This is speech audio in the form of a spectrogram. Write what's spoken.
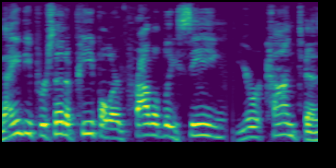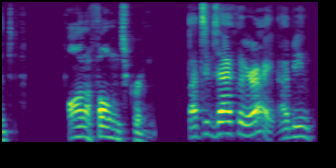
90% of people are probably seeing your content on a phone screen. That's exactly right. I mean,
